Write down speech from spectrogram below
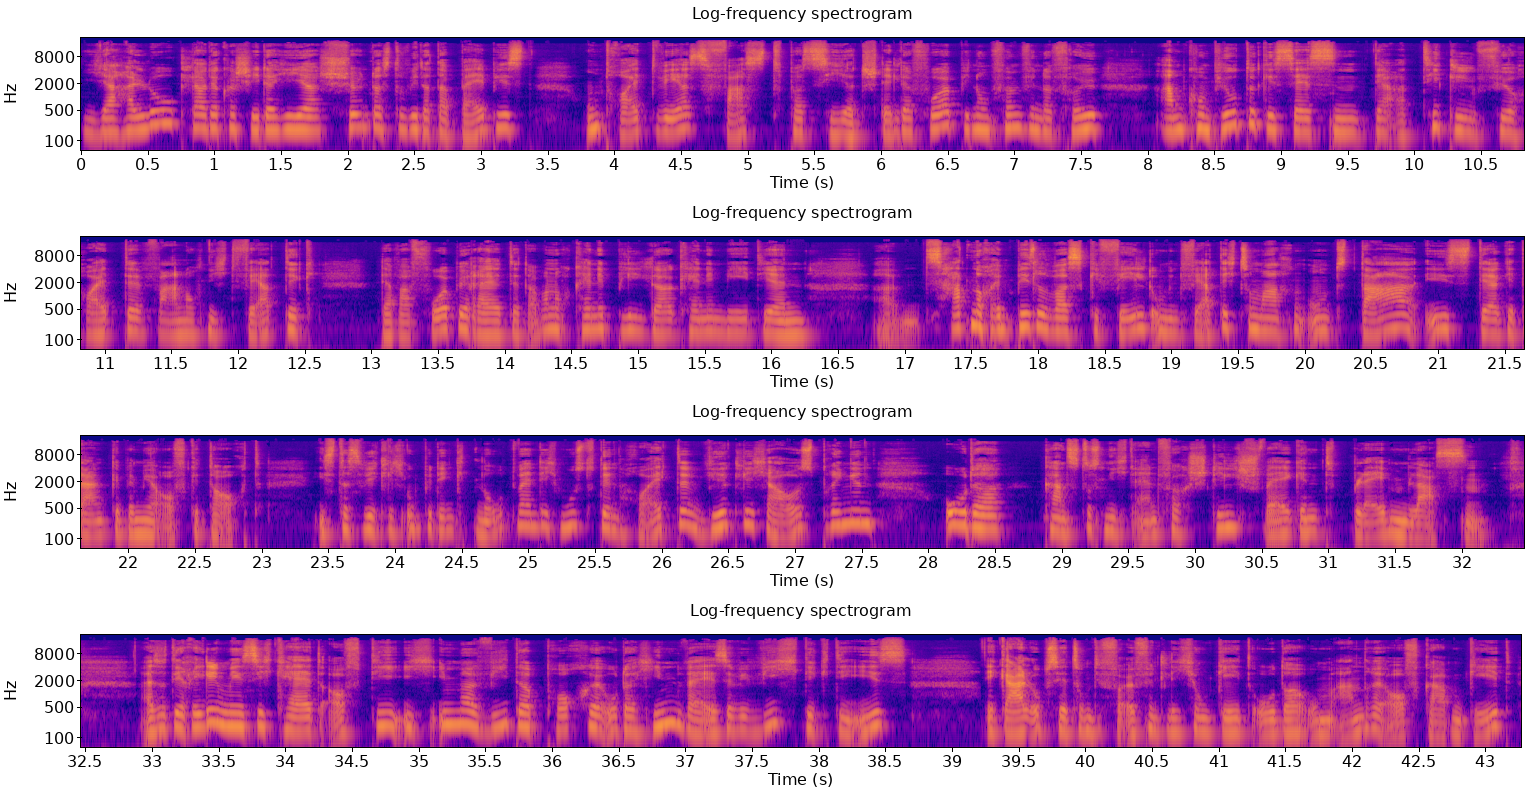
Ja, hallo, Claudia Kascheda hier. Schön, dass du wieder dabei bist. Und heute wär's fast passiert. Stell dir vor, bin um fünf in der Früh am Computer gesessen. Der Artikel für heute war noch nicht fertig. Der war vorbereitet, aber noch keine Bilder, keine Medien. Ähm, es hat noch ein bisschen was gefehlt, um ihn fertig zu machen. Und da ist der Gedanke bei mir aufgetaucht. Ist das wirklich unbedingt notwendig? Musst du den heute wirklich rausbringen? Oder kannst du es nicht einfach stillschweigend bleiben lassen. Also die Regelmäßigkeit, auf die ich immer wieder poche oder hinweise, wie wichtig die ist, egal ob es jetzt um die Veröffentlichung geht oder um andere Aufgaben geht,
